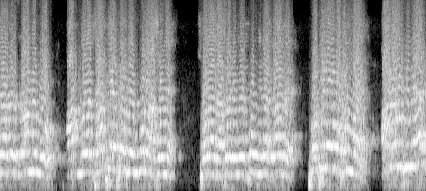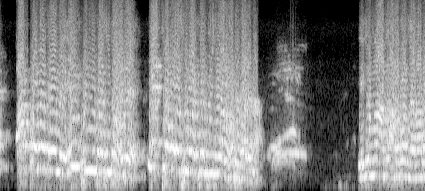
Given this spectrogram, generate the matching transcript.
সাহেবের গ্রামের লোক, আপনারা চাপিয়ে পড়বেন পুরো আসলে সরাই আসলে প্রতিটা গ্রামে, প্রতিটা মহল্লায় আগামী দিনে আপনাদের গ্রামে এই নির্বাচিত হবে। এর চেয়ে বড় হতে পারে না। এই জন্য আমি আহ্বান জানাব,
